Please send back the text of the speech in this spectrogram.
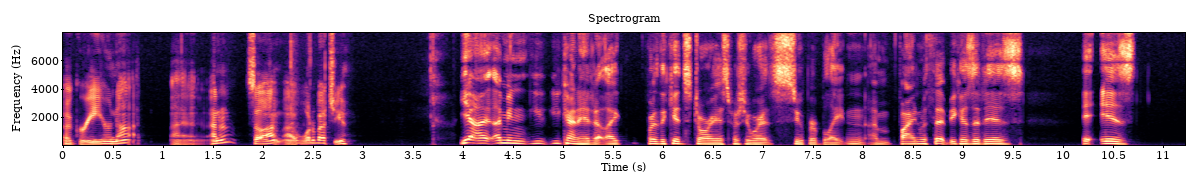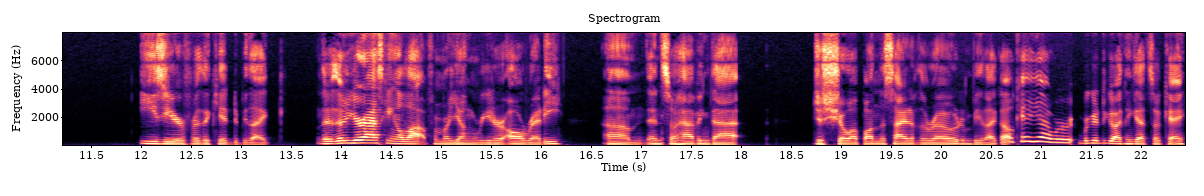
Agree or not, I, I don't know. So I'm. I, what about you? Yeah, I, I mean, you, you kind of hit it. Like for the kid's story, especially where it's super blatant, I'm fine with it because it is, it is easier for the kid to be like, they're, they're- you're asking a lot from a young reader already, um, and so having that just show up on the side of the road and be like, okay, yeah, we're we're good to go. I think that's okay.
